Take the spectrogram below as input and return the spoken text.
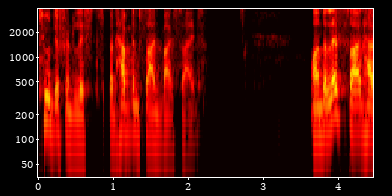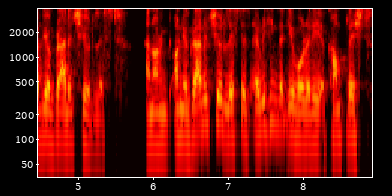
two different lists, but have them side by side. On the left side, have your gratitude list. And on, on your gratitude list is everything that you've already accomplished,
